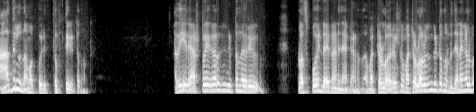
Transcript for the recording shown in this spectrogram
അതിൽ നമുക്കൊരു തൃപ്തി കിട്ടുന്നുണ്ട്. അത് ഈ രാഷ്ട്രീയക്കാർക്ക് കിട്ടുന്ന ഒരു പ്ലസ് പോയിന്റ് ആയിട്ടാണ് ഞാൻ കാണുന്നത്. മറ്റുള്ളവർക്ക് മറ്റുള്ളവർക്കും കിട്ടുന്നുണ്ട്. ജനങ്ങൾ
